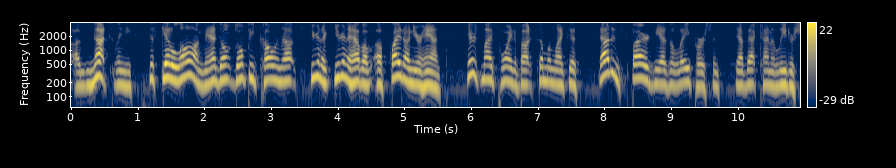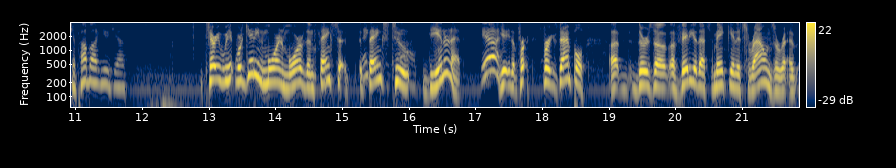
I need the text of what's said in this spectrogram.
uh, nuts. When you just get along, man. Don't don't be calling out. You're gonna you're gonna have a, a fight on your hand. Here's my point about someone like this. That inspired me as a layperson to have that kind of leadership. How about you, Jess? Terry, we, are getting more and more of them thanks to, Thank thanks to God. the internet. Yes. For, for example, uh, there's a, a, video that's making its rounds. Around,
